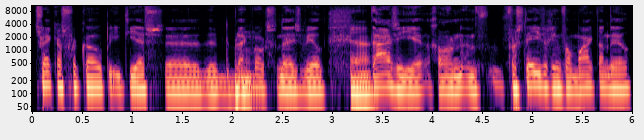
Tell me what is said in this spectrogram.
trackers verkopen, ETF's, de, de BlackRocks van deze wereld. Ja. Daar zie je gewoon een versteviging van marktaandeel.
